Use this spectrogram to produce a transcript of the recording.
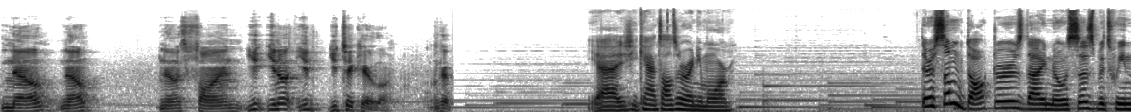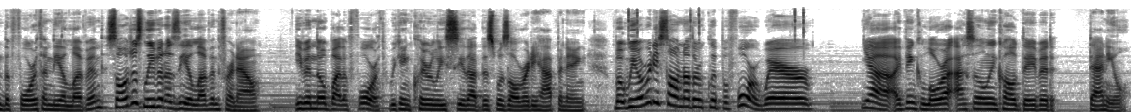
No, no. No, it's fine. You you know, you you take care, Laura. Okay. Yeah, he can't talk to her anymore. There's some doctor's diagnosis between the 4th and the 11th, so I'll just leave it as the 11th for now. Even though by the 4th, we can clearly see that this was already happening. But we already saw another clip before where, yeah, I think Laura accidentally called David Daniel.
